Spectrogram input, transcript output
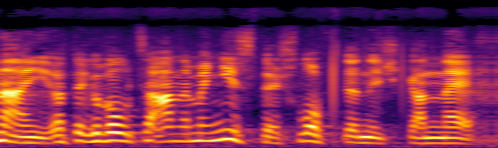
Nein, hat er gewollt zu einem Minister, schläft er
